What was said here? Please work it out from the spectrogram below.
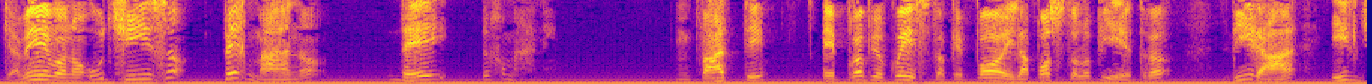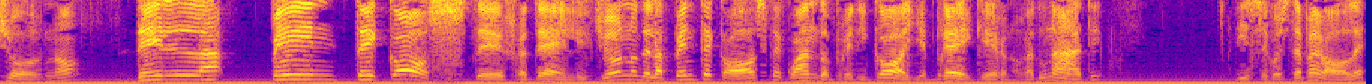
che avevano ucciso per mano dei romani. Infatti è proprio questo che poi l'Apostolo Pietro dirà il giorno della Pentecoste, fratelli, il giorno della Pentecoste, quando predicò agli ebrei che erano radunati, disse queste parole,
